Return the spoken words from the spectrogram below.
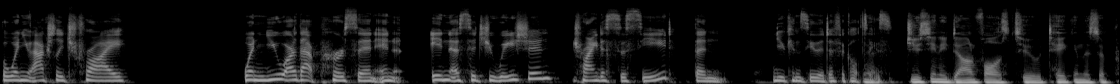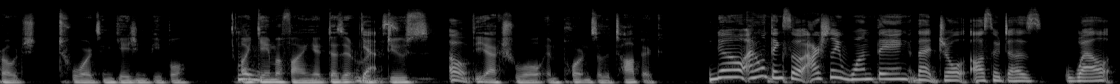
But when you actually try when you are that person in in a situation trying to secede, then you can see the difficulties. Do you see any downfalls to taking this approach towards engaging people? Like Well, gamifying it, does it yes. reduce Oh, the actual importance of the topic? No, I don't think so. Actually, one thing that Jolt also does well,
